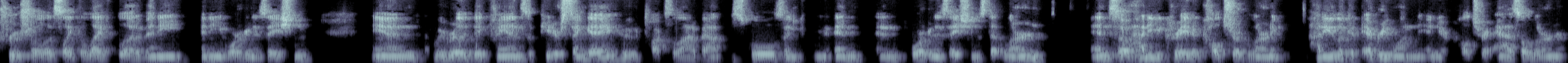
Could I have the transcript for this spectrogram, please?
crucial. It's like the lifeblood of any any organization. And we're really big fans of Peter Senge, who talks a lot about schools and, and, and organizations that learn. And so, how do you create a culture of learning? How do you look at everyone in your culture as a learner?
